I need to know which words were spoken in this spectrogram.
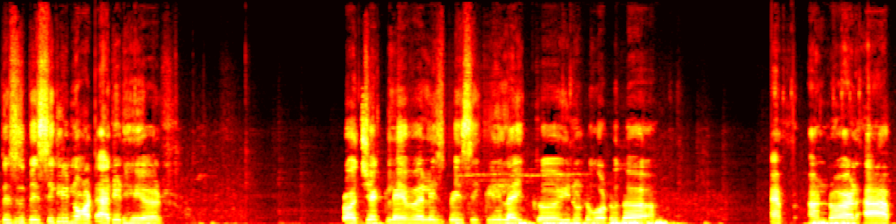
This is basically not added here. Project level is basically like uh, you know to go to the app android app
